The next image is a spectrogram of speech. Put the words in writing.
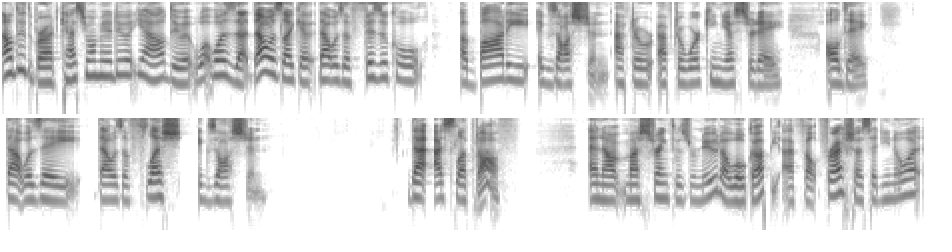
I'll do the broadcast. You want me to do it? Yeah, I'll do it. What was that? That was like a, that was a physical, a body exhaustion after, after working yesterday all day. That was a, that was a flesh exhaustion that I slept off and I, my strength was renewed. I woke up, I felt fresh. I said, you know what?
